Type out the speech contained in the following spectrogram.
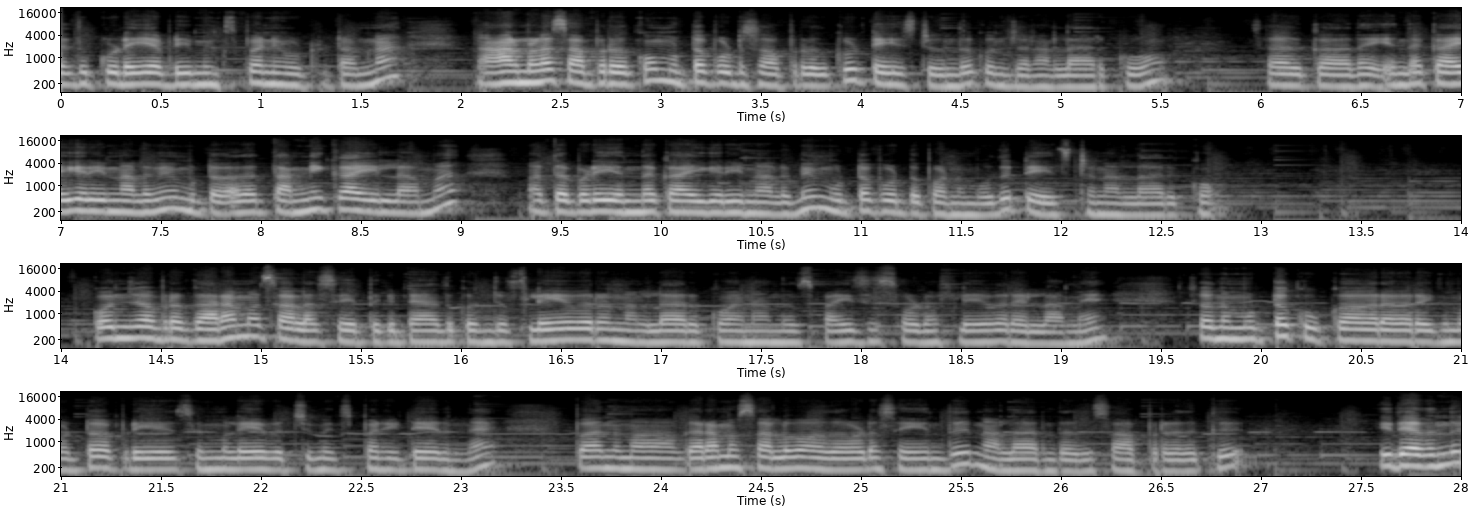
அது கூடயே அப்படியே மிக்ஸ் பண்ணி விட்டுட்டோம்னா நார்மலாக சாப்பிட்றதுக்கும் முட்டை போட்டு சாப்பிட்றதுக்கும் டேஸ்ட் வந்து கொஞ்சம் நல்லாயிருக்கும் ஸோ அதுக்காக எந்த காய்கறினாலுமே முட்டை அதாவது தண்ணி காய் இல்லாமல் மற்றபடி எந்த காய்கறினாலுமே முட்டை போட்டு பண்ணும்போது டேஸ்ட்டு நல்லாயிருக்கும். கொஞ்சம் அப்புறம் கரம் மசாலா சேர்த்துக்கிட்டேன். அது கொஞ்சம் ஃப்ளேவரும் நல்லாயிருக்கும். ஏன்னா அந்த ஸ்பைசஸோட ஃப்ளேவர் எல்லாமே. ஸோ அந்த முட்டை குக் ஆகிற வரைக்கும் மட்டும் அப்படியே சிம்மிலே வச்சு மிக்ஸ் பண்ணிகிட்டே இருந்தேன். இப்போ அந்த ம கரம் மசாலாவும் அதோட சேர்ந்து நல்லா இருந்தது சாப்பிட்றதுக்கு. இதை வந்து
